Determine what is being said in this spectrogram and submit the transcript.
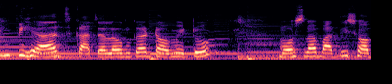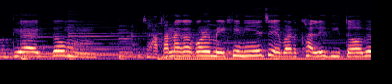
পেঁয়াজ, কাঁচা লঙ্কা, টমেটো, মশলাপাতি সব দিয়ে একদম ঝাঁকানাকা করে মেখে নিয়েছে, এবার খালি দিতে হবে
